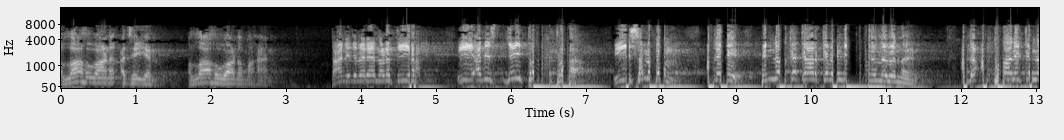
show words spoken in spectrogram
അല്ലാഹുവാണ് അജയൻ അള്ളാഹുവാണ് മഹാൻ. താൻ ഇതുവരെ നടത്തിയ ഈ അതിജയിത്ര ഈ സമരം അത് പിന്നോക്കക്കാർക്ക് വേണ്ടിയിരുന്നുവെന്ന് അത് അധ്വാനിക്കുന്ന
